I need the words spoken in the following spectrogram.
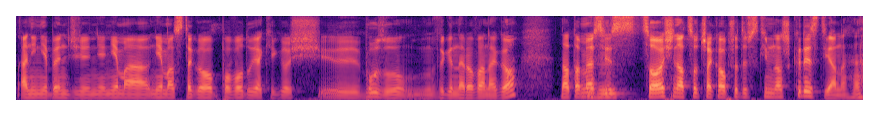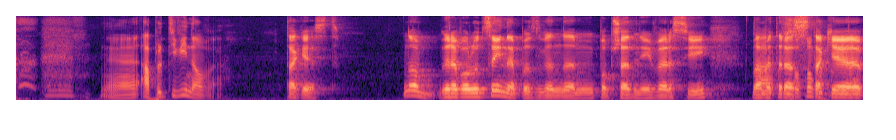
ani nie będzie, nie, nie, ma, nie ma z tego powodu jakiegoś y, buzu wygenerowanego. Natomiast mhm. jest coś, na co czekał przede wszystkim nasz Krystian. E, Apple TV nowe. Tak jest. No, rewolucyjne pod względem poprzedniej wersji. Mamy tak, teraz stosunku... takie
